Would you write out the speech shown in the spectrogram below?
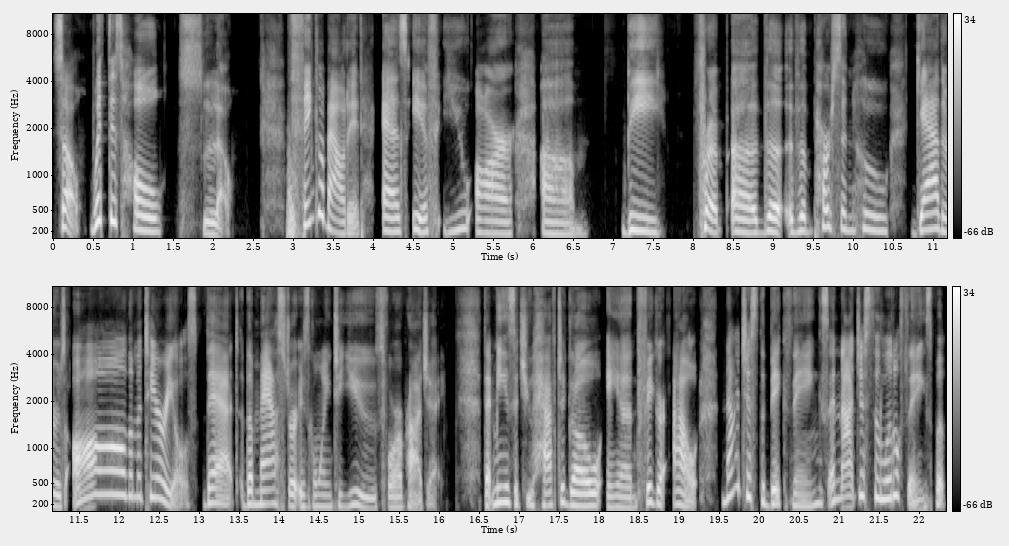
So, with this whole slow, Think about it as if you are um, the uh, the the person who gathers all the materials that the master is going to use for a project. That means that you have to go and figure out not just the big things and not just the little things, but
